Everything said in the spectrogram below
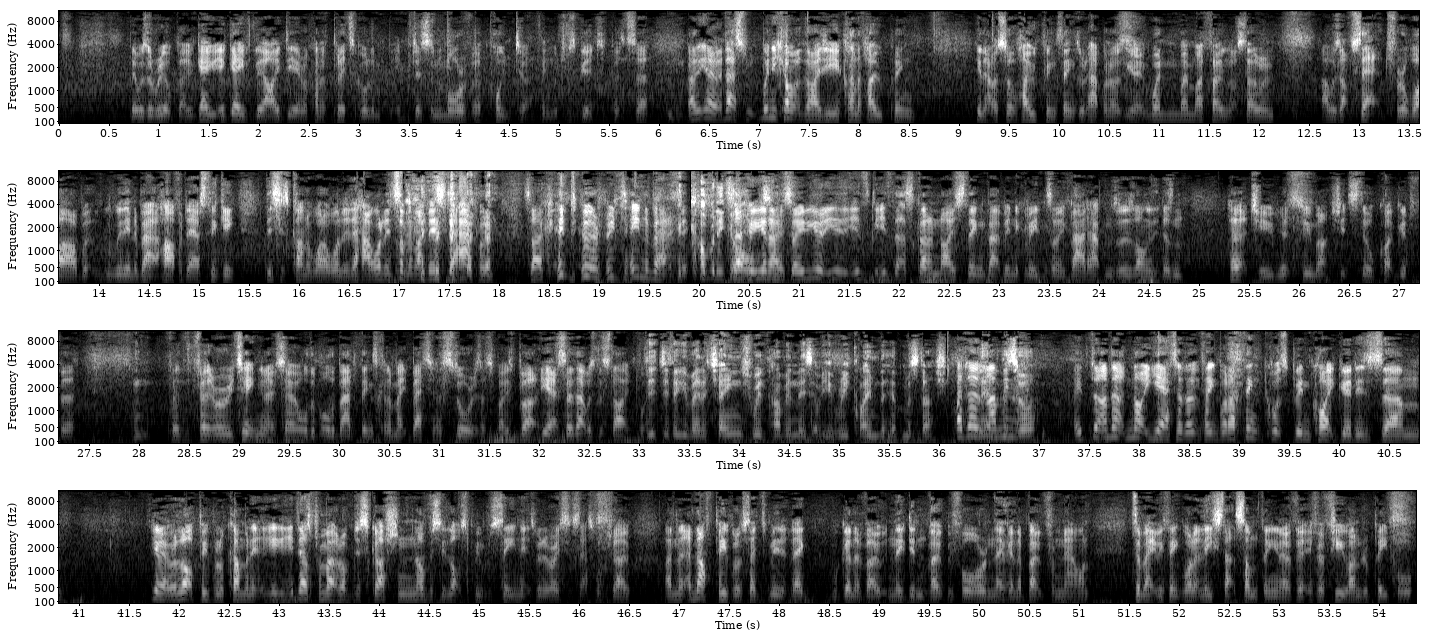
there was a real. It gave, it gave the idea a kind of political impetus and more of a point to it, I think, which was good. But uh, and, you know, that's when you come up with an idea, you're kind of hoping. You know, I was sort of hoping things would happen. I was, you know, when when my phone got stolen, I was upset for a while, but within about half a day, I was thinking, this is kind of what I wanted. I wanted something like this to happen, so I could do a routine about it. Comedy So you know, so you, it's, it's, that's kind of nice thing about being a comedian. Something bad happens, as long as it doesn't hurt you too much, it's still quite good for hmm. for, for a routine, you know. So all the all the bad things kind of make better stories, I suppose. But yeah, so that was the starting point. Do, do you think you've made a change with having this? Have you reclaimed the Hitler moustache? I don't. I mean? It, don't- not yet. I don't think. But I think what's been quite good is, um, you know, a lot of people have come and it, it, does promote a lot of discussion. And obviously, lots of people have seen it. It's been a very successful show, and enough people have said to me that they were going to vote and they didn't vote before, and they're going to vote from now on, to make me think. Well, at least that's something. You know, if, if a few hundred people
